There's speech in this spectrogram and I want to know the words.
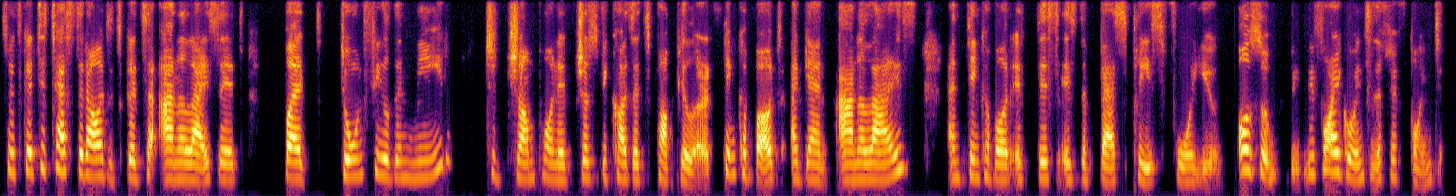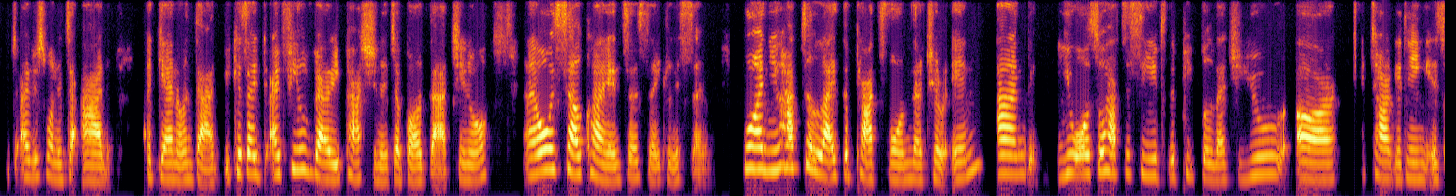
So it's good to test it out. It's good to analyze it but don't feel the need to jump on it just because it's popular. Think about, again, analyze and think about if this is the best place for you. Also, b- before I go into the fifth point, I just wanted to add again on that because I, I feel very passionate about that, you know. And I always tell clients, I was like, listen, one, you have to like the platform that you're in, and you also have to see if the people that you are targeting is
